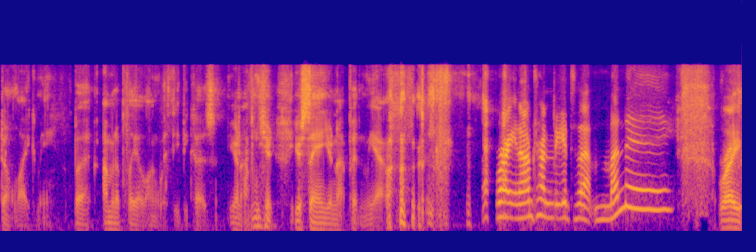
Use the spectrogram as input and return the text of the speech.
don't like me, but I'm to play along with you because you're not you're, you're saying you're not putting me out. Right, and I'm trying to get to that money. Right.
